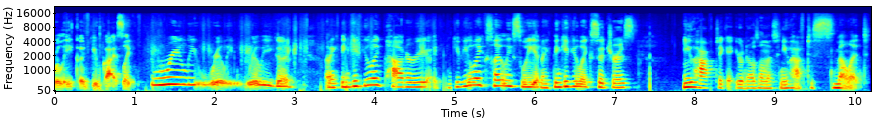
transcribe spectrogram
really good, you guys. Like really, really, really good. And I think if you like powdery, I think if you like slightly sweet, and I think if you like citrus, you have to get your nose on this and you have to smell it.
